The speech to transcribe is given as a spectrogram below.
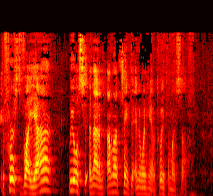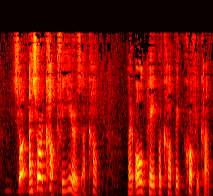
The first vayar, we all see, and I'm, not saying to anyone here, I'm talking to myself. So I saw a cup for years, a cup. An old paper cup, a coffee cup.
